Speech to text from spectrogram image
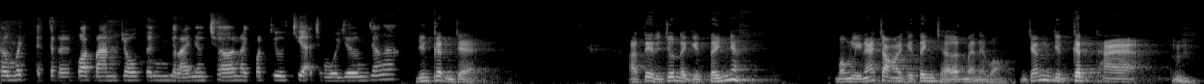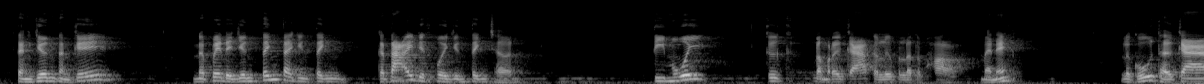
ធ្វើមិនចិត្តគាត់បានចូលទិញកន្លែងយើងច្រើនហើយគាត់ជឿជាក់ជាមួយយើងអញ្ចឹងយើងគិតអញ្ចឹងអតិថិជនដែលគេទិញណាបងលីណាចង់ឲ្យគេទិញច្រើនមែនទេបងអញ្ចឹងយើងគិតថាទាំងយើងទាំងគេនៅពេលដែលយើងទិញតែយើងទិញកត្តាអីដែលធ្វើយើងទិញច្រើនទី1គឺតម្រូវការទៅលើផលិតផលមែនទេលោកគ្រូត្រូវការ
